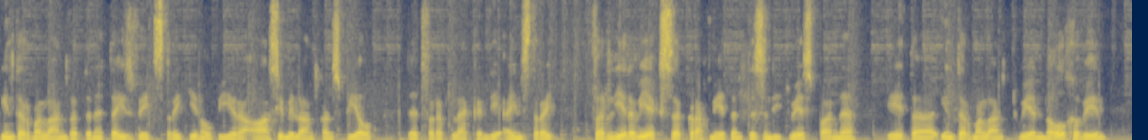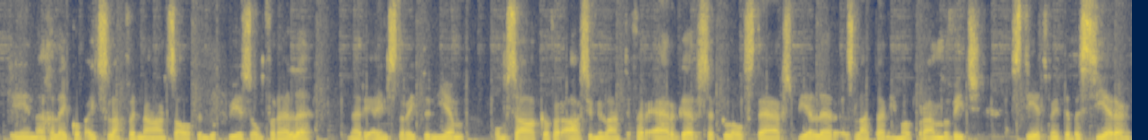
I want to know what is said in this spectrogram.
Inter Milan wat in 'n tuiswedstryd teen albure AC Milan gaan speel dit vir 'n plek in die eindstryd. Verlede week se kragmeting tussen die twee spanne het uh, Inter Milan 2-0 gewen en 'n gelykop uitslag vanaand sal genoeg wees om vir hulle na die eindstryd te neem om sake vir AC Milan te vererger. Se klolster speler is Zlatan Ibrahimovic steeds met 'n besering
